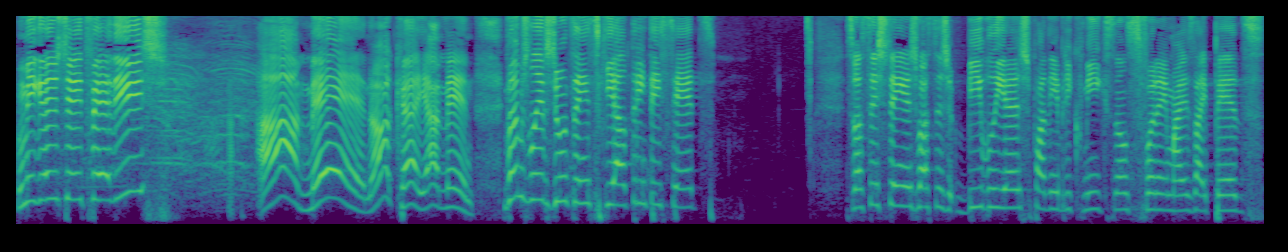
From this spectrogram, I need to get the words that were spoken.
Uma igreja cheia de fé diz: Amém. Ok, amém. Vamos ler juntos em Ezequiel 37. Se vocês têm as vossas Bíblias, podem abrir comigo, se não, se forem mais iPads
